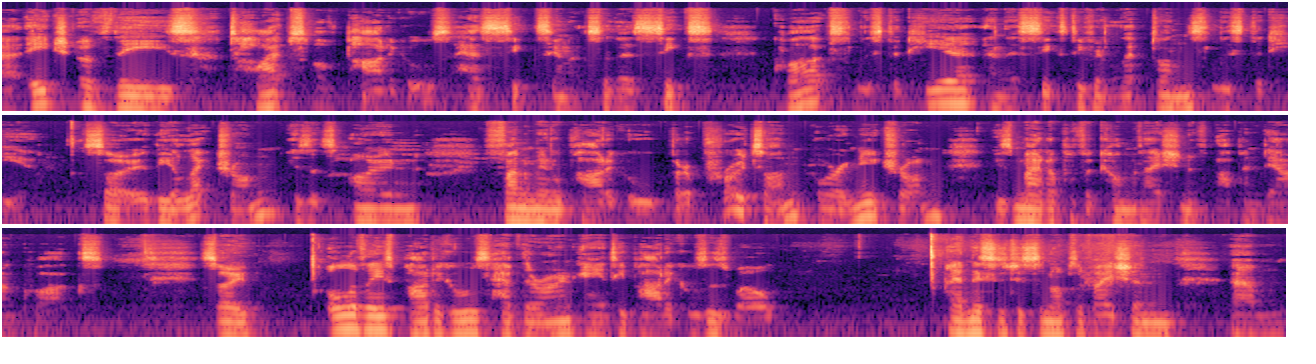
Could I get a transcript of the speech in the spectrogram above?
Uh, each of these types of particles has six in it. So there's six quarks listed here, and there's six different leptons listed here. So the electron is its own fundamental particle, but a proton or a neutron is made up of a combination of up and down quarks. So all of these particles have their own antiparticles as well. And this is just an observation um,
